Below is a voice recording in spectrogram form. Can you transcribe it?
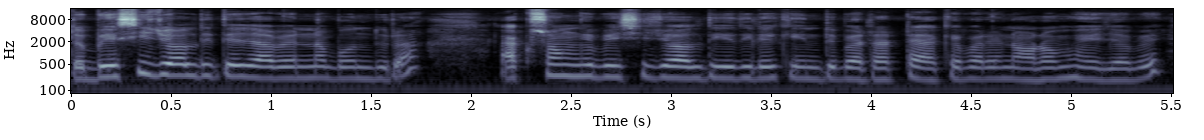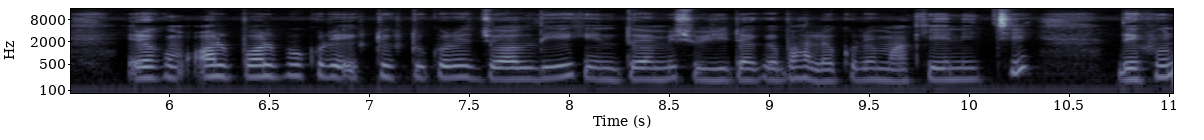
তো বেশি জল দিতে যাবেন না বন্ধুরা। একসঙ্গে বেশি জল দিয়ে দিলে কিন্তু ব্যাটারটা একেবারে নরম হয়ে যাবে। এরকম অল্প অল্প করে একটু একটু করে জল দিয়ে কিন্তু আমি সুজিটাকে ভালো করে মাখিয়ে নিচ্ছি। দেখুন,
